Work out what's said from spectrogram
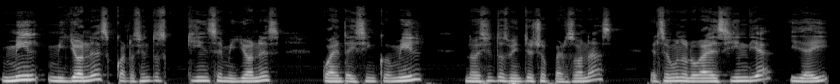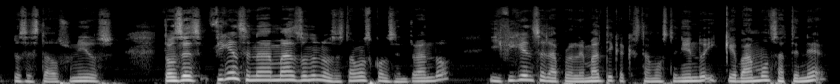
mil millones 415 millones 45 mil 928 personas el segundo lugar es India y de ahí los Estados Unidos. Entonces, fíjense nada más dónde nos estamos concentrando y fíjense la problemática que estamos teniendo y que vamos a tener.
